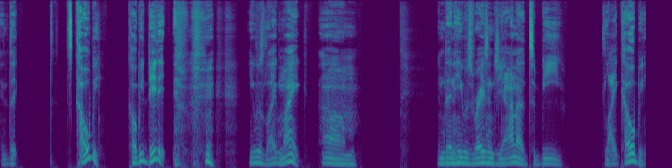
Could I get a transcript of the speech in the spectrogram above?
the, it's Kobe. Kobe did it. he was like Mike. Um, and then he was raising Gianna to be like Kobe.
